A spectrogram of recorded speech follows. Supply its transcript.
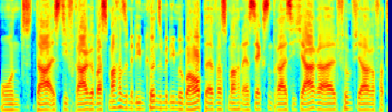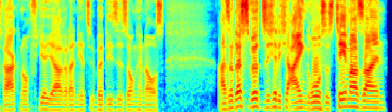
Und da ist die Frage, was machen sie mit ihm? Können sie mit ihm überhaupt etwas machen? Er ist 36 Jahre alt, fünf Jahre Vertrag noch, vier Jahre dann jetzt über die Saison hinaus. Also das wird sicherlich ein großes Thema sein.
